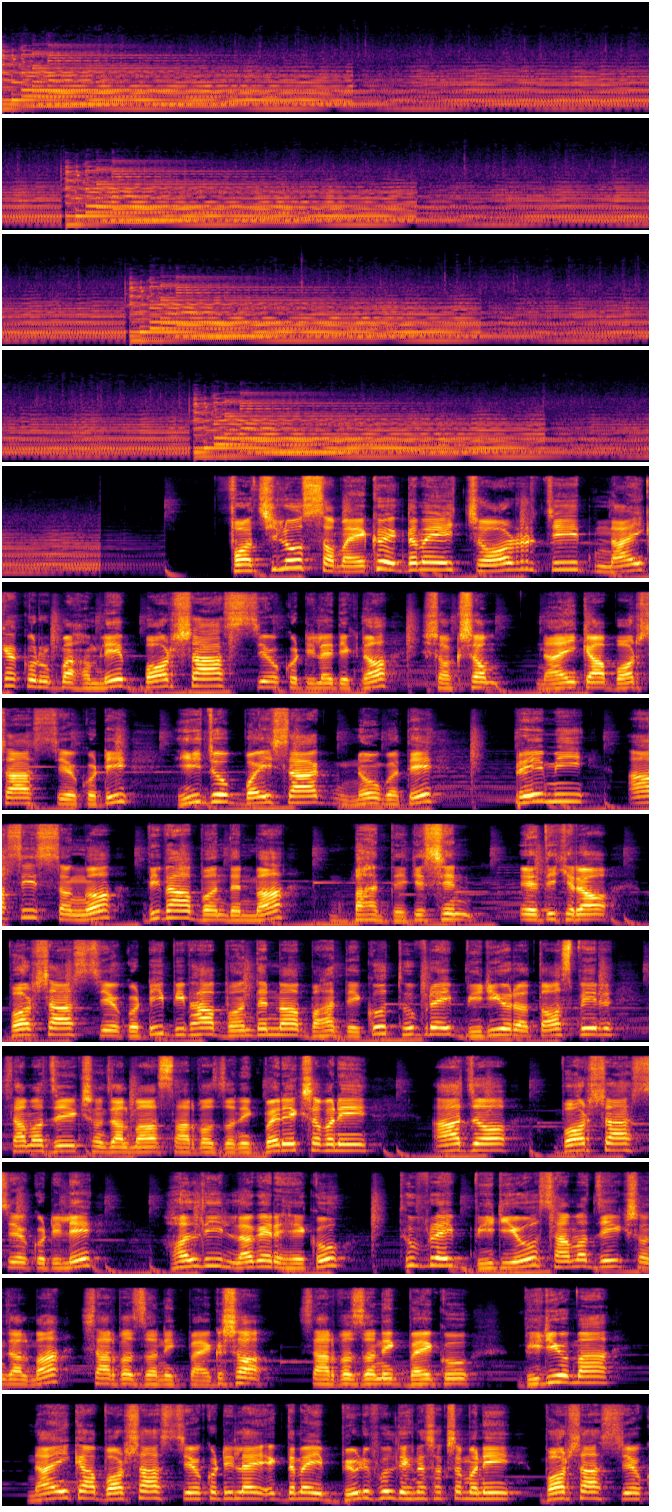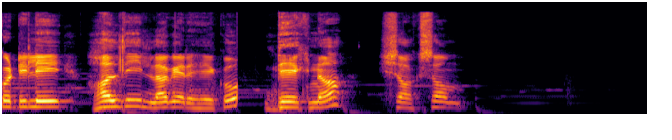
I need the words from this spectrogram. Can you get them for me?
पछिल्लो समयको एकदमै चर्चित नायिकाको रूपमा हामीले वर्षा सेवकोटीलाई देख्न सक्छौँ। नायिका वर्षा सेवकोटी हिजो वैशाख नौ गते प्रेमी आशिषसँग विवाह बन्धनमा बाँधिएकी छिन्। यतिखेर वर्षा सेवकोटी विवाह बन्धनमा बाँधिएको थुप्रै भिडियो र तस्बिर सामाजिक सञ्जालमा सार्वजनिक भइरहेको छ भने आज वर्षा सेवकोटीले हल्दी लगाइरहेको थुप्रै भिडियो सामाजिक सञ्जालमा सार्वजनिक भएको छ। सार्वजनिक भएको भिडियोमा नायिका वर्षा सेवकोटीलाई एकदमै ब्युटिफुल देख्न सक्छौँ भने वर्षा सेवकोटीले हल्दी लगाइरहेको देख्न सक्छौँ।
